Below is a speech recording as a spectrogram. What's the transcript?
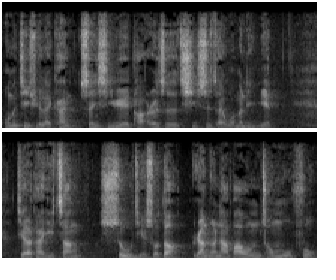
我们继续来看神喜悦他儿子启示在我们里面。接了他一章十五节说道：“然而那把我们从母腹，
